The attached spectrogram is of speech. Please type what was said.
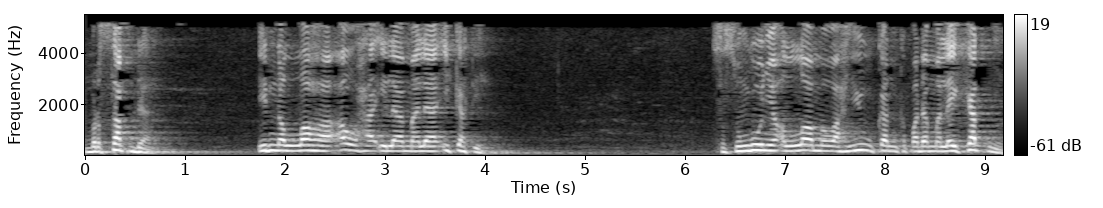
bersabda Inna Allah auha ila malaikati. Sesungguhnya Allah mewahyukan kepada malaikatnya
